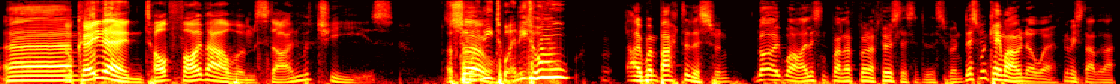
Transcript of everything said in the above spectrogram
Um, okay then, top five albums starting with Cheese of So- 2022. I went back to this one. Well, I listened when I, when I first listened to this one. This one came out of nowhere. Let me start with that.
